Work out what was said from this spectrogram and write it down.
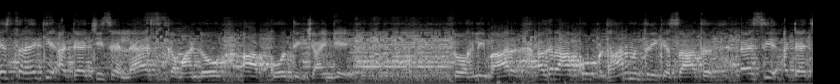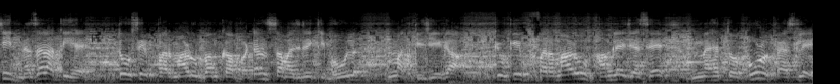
इस तरह की अटैची से लैस कमांडो आपको दिख जाएँगे। तो अगली बार अगर आपको प्रधानमंत्री के साथ ऐसी अटैची नज़र आती है तो उसे परमाणु बम का बटन समझने की भूल मत कीजिएगा, क्योंकि परमाणु हमले जैसे महत्वपूर्ण फैसले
